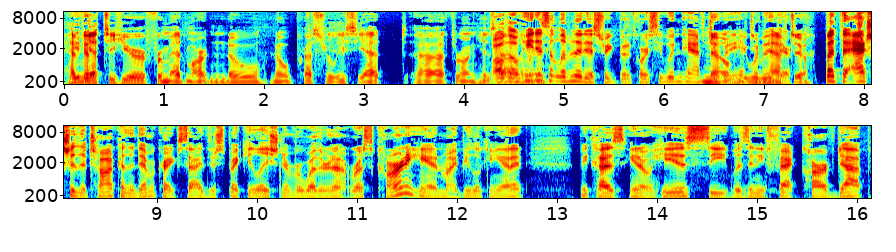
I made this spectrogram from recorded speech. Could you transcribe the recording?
Have you know- yet to hear from Ed Martin. No, no press release yet. Uh, throwing his. Although in he doesn't live in the district, but of course he wouldn't have to. No, but he, he wouldn't move have there. to. But the actually the talk on the Democratic side, there's speculation over whether or not Russ Carnahan might be looking at it, because you know his seat was in effect carved up,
